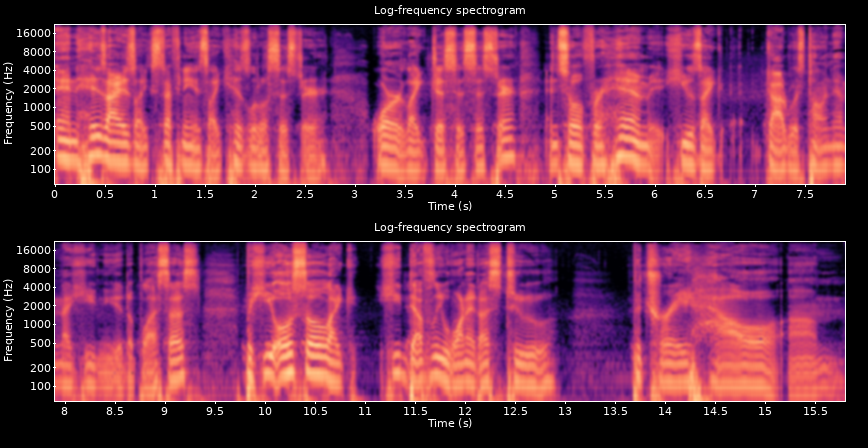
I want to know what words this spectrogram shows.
in his eyes, like Stephanie is like his little sister, or like just his sister. And so for him, he was like, God was telling him that he needed to bless us, but he also like he definitely wanted us to portray how um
